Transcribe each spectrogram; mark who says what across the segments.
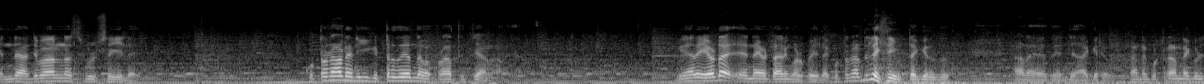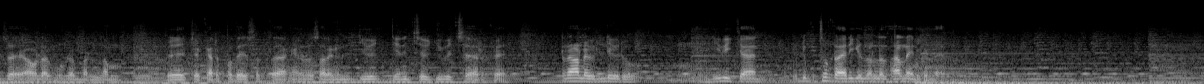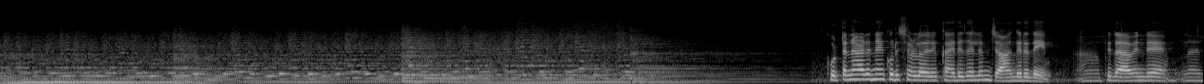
Speaker 1: എന്റെ അജപാലന ശുശ്രൂഷയിൽ കുട്ടനാട് എനിക്ക് കിട്ടരുതെന്ന് പ്രാർത്ഥിച്ചാണ് വേറെ എവിടെ എന്നെ വിട്ടാലും കുഴപ്പമില്ല. കുട്ടനാട്ടിലേക്ക് വിട്ടേക്കരുത് ആണ് എന്റെ ആഗ്രഹം. കാരണം കുട്ടനാടിനെ കുറിച്ച് അവിടെ മുഴുവൻ വെള്ളം പ്രത്യേകിച്ച് കരപ്രദേശത്ത് അങ്ങനെയുള്ള സ്ഥലങ്ങളിൽ ജീവി ജനിച്ച് ജീവിച്ചവർക്ക് കുട്ടനാട് വലിയൊരു ജീവിക്കാൻ ഒരു ബുദ്ധിമുട്ടായിരിക്കും എന്നുള്ള ധാരണ എനിക്കുണ്ടായിരുന്നു.
Speaker 2: കുട്ടനാടിനെ കുറിച്ചുള്ള ഒരു കരുതലും ജാഗ്രതയും പിതാവിന്റെ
